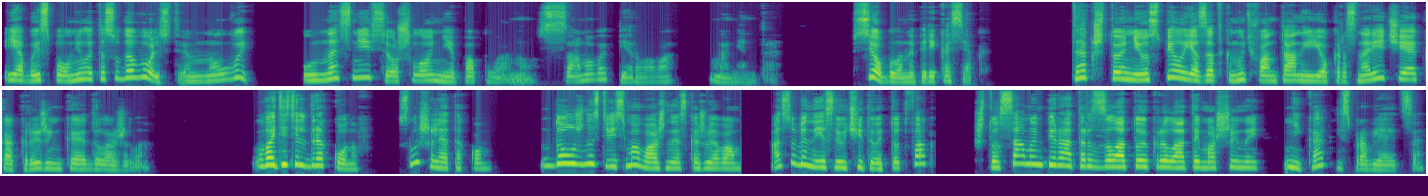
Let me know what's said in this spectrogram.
Я бы исполнил это с удовольствием, но, увы, у нас с ней все шло не по плану с самого первого момента. Все было наперекосяк. Так что не успел я заткнуть фонтан ее красноречия, как рыженькая доложила. «Водитель драконов. Слышали о таком? Должность весьма важная, скажу я вам особенно если учитывать тот факт, что сам император с золотой крылатой машиной никак не справляется.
